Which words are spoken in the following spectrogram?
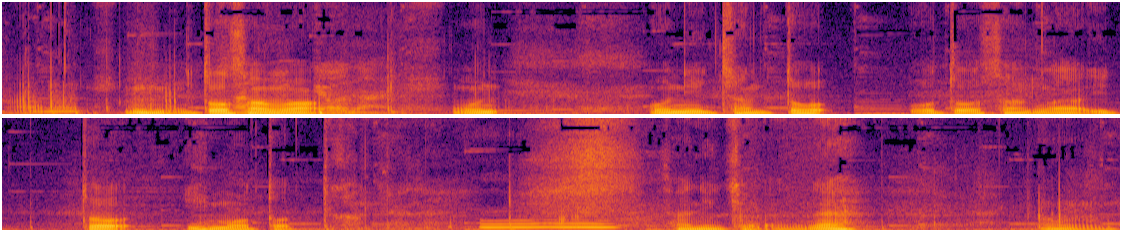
たの？うん。お父さんはおお兄ちゃんとお父さんがいと妹って感じ三人兄弟でね。うん。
